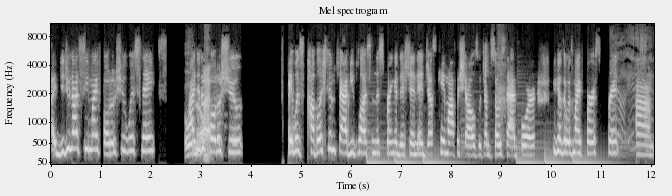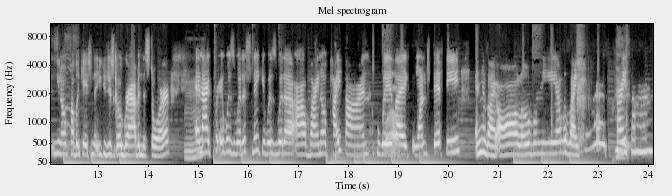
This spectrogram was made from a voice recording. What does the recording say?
did you not see my photo shoot with snakes? Oh, I did a photo shoot. It was published in Fabu Plus in the spring edition. It just came off the shelves, which I'm so sad for because it was my first print, um, you know, publication that you could just go grab in the store. Mhm. And I, it was with a snake. It was with a albino python who weighed Wow. like 150, and he was like all over me. I was like, "Yes, Yeah.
